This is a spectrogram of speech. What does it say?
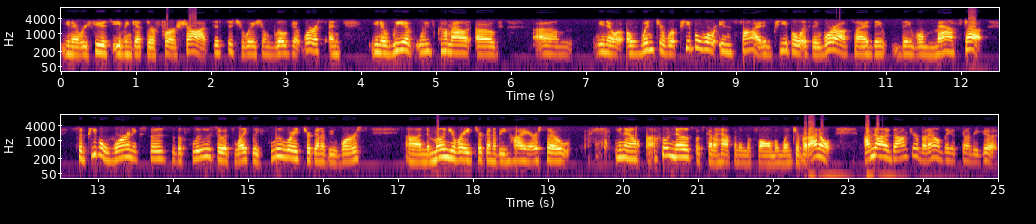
you know, refuse to even get their first shot, this situation will get worse. And you know, we have we've come out of um, you know a winter where people were inside, and people, if they were outside, they they were masked up. So people weren't exposed to the flu, so it's likely flu rates are going to be worse. Uh, pneumonia rates are going to be higher. So, you know, uh, who knows what's going to happen in the fall and the winter? But I don't. I'm not a doctor, but I don't think it's going to be good.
